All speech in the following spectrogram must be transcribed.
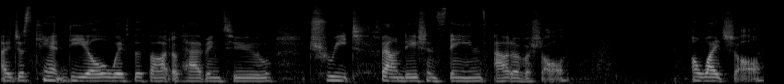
I just can't deal with the thought of having to treat foundation stains out of a shawl. A white shawl.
